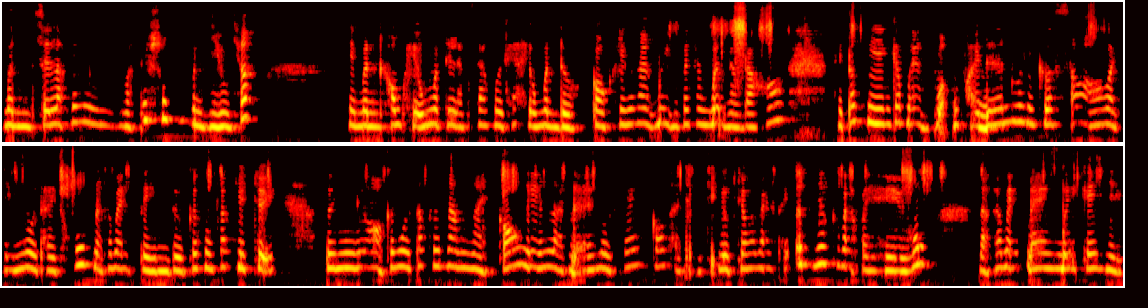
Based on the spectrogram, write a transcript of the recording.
mình sẽ là cái người mà tiếp xúc với mình nhiều nhất. Thì mình không hiểu mình thì làm sao người khác hiểu mình được. Còn khi các bạn bị một cái căn bệnh nào đó, thì tất nhiên các bạn vẫn phải đến với những cơ sở và những người thầy thuốc để các bạn tìm được cái phương pháp chữa trị tuy nhiên ở cái nguyên tắc thứ năm này có nghĩa là để người khác có thể chữa trị được cho các bạn thì ít nhất các bạn phải hiểu là các bạn đang bị cái gì?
